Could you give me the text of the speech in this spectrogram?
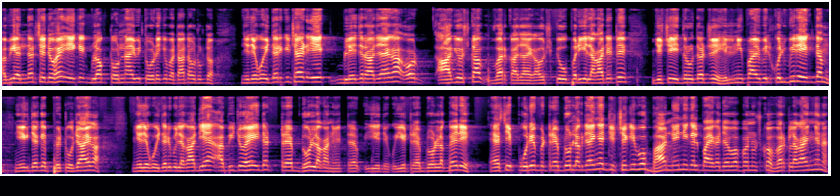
अभी अंदर से जो है एक एक ब्लॉक तोड़ना है, अभी तोड़े के बताता हूँ, रुक जाओ। ये देखो इधर की साइड एक ब्लेजर आ जाएगा और आगे उसका वर्क आ जाएगा, उसके ऊपर ये लगा देते जिससे इधर उधर से हिल नहीं पाए बिल्कुल भी रे, एकदम एक जगह फिट हो जाएगा। ये देखो इधर भी लगा दिया है, अभी जो है इधर ट्रैप डोर लगाने हैं, ट्रैप, ये देखो, ये ट्रैप डोर लग गए रे। ऐसे पूरे पे ट्रैप डोर लग जाएँगे जिससे कि वो बाहर नहीं निकल पाएगा, जब अपन उसका वर्क लगाएँगे ना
